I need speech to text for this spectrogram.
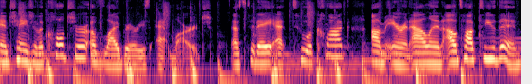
and changing the culture of libraries at large. That's today at 2 o'clock. I'm Erin Allen. I'll talk to you then.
